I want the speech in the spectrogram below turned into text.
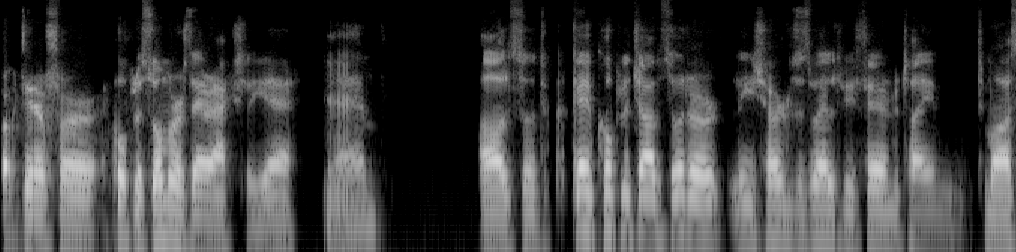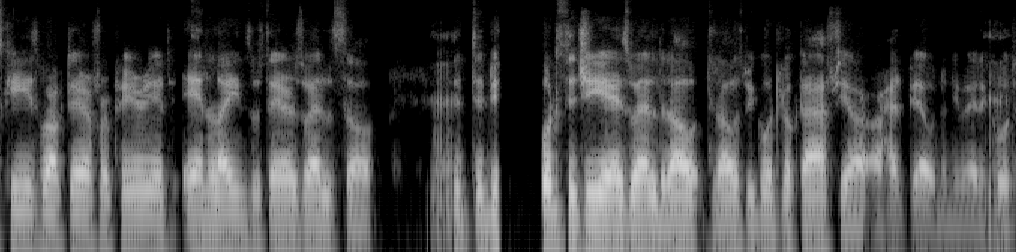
Worked there for a couple of summers there actually. Yeah. Yeah. Um, also gave a couple of jobs to other Laois hurlers as well. To be fair, in the time Tomas Keys worked there for a period. Ian Lyons was there as well. So Yeah. did, did good to the GA as well. That all did always be good looked after you or, or help you out in any way they could.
